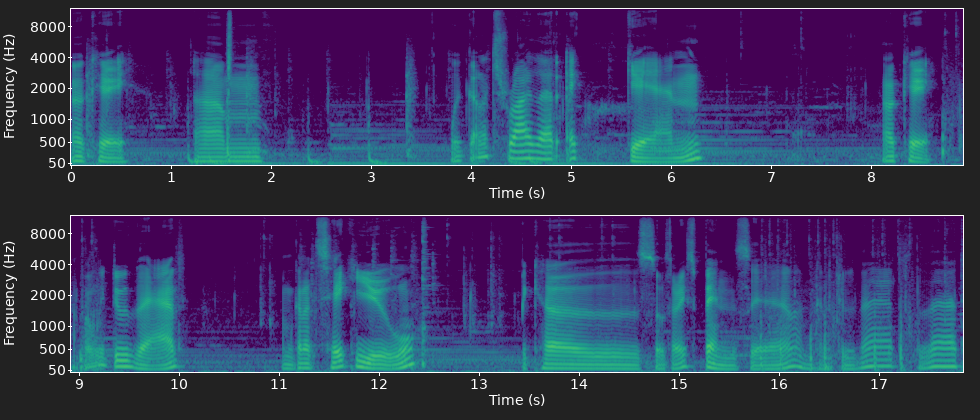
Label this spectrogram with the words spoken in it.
Okay. Um, we're gonna try that again. Okay. How about we do that? I'm gonna take you. Because those are expensive. I'm gonna do that, that.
